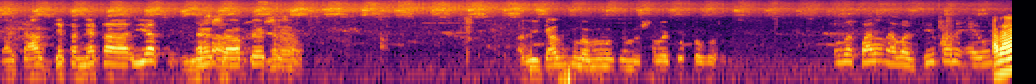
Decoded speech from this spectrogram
তার যেটা নেতা ই আছে নেশা পেশা আর এই কাজগুলো মনে করেন সবাই করতে পারে না। তোমরা না আবার যে পারে হ্যাঁ, ওরা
